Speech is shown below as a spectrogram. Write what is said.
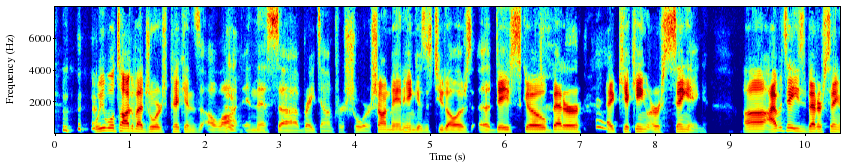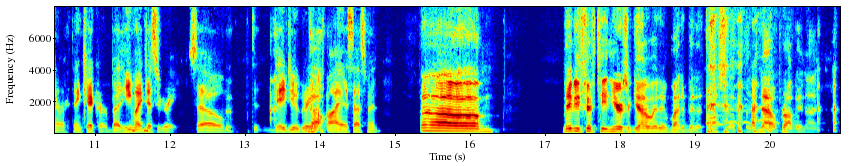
we will talk about George Pickens a lot in this uh, breakdown for sure. Sean Manning gives us two dollars. Uh, Dave Sco better at kicking or singing? Uh, I would say he's a better singer than kicker, but he might disagree. So, Dave, do you agree No. with my assessment? Um, maybe 15 years ago, it, it might have been a toss up, but no, probably not.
